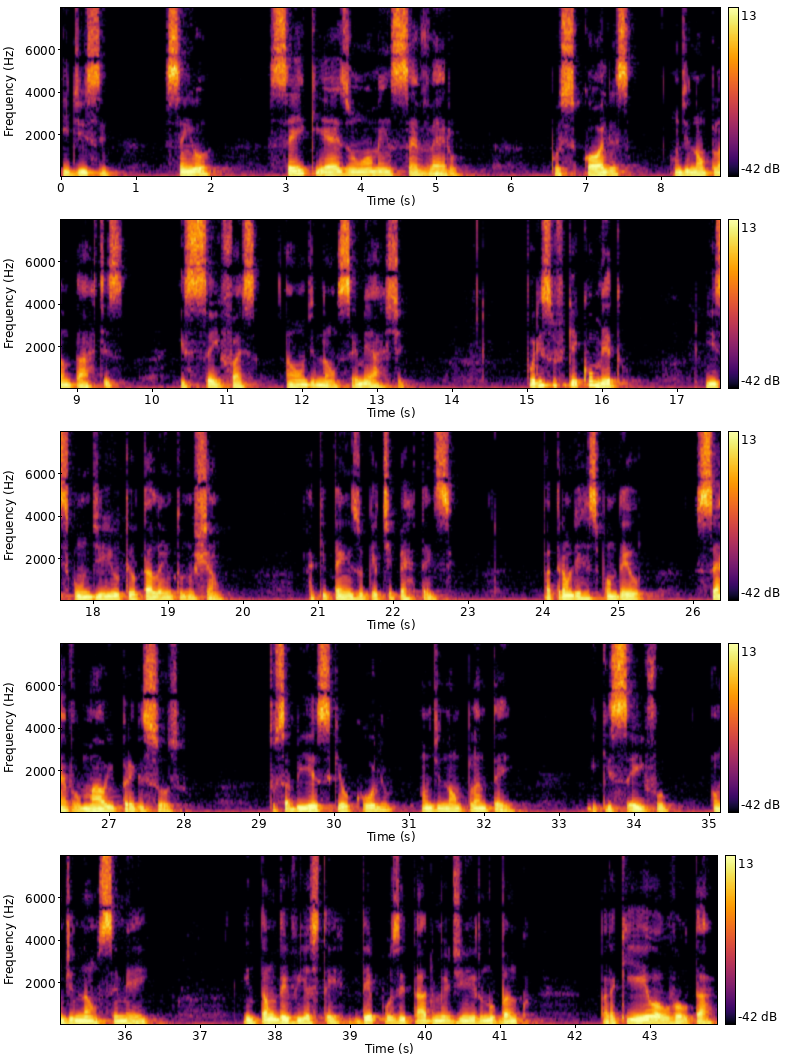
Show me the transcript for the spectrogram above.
e disse: Senhor, sei que és um homem severo, pois colhes onde não plantastes e ceifas aonde não semeaste. Por isso fiquei com medo e escondi o teu talento no chão. Aqui tens o que te pertence. O patrão lhe respondeu: Servo mau e preguiçoso. Tu sabias que eu colho onde não plantei e que ceifo onde não semeei. Então devias ter depositado meu dinheiro no banco, para que eu, ao voltar,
